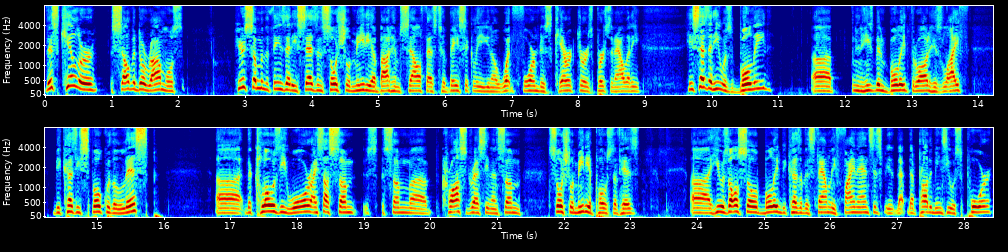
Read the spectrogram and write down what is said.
This killer, Salvador Ramos, here's some of the things that he says in social media about himself as to basically, you know, what formed his character, his personality. He says that he was bullied, uh, and he's been bullied throughout his life because he spoke with a lisp. Uh, the clothes he wore, I saw some some uh, cross dressing on some social media post of his. Uh, he was also bullied because of his family finances. That, that probably means he was poor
